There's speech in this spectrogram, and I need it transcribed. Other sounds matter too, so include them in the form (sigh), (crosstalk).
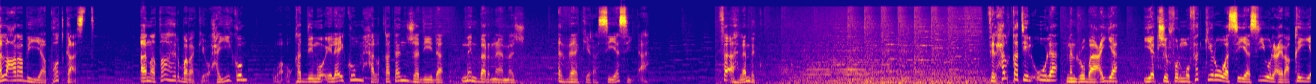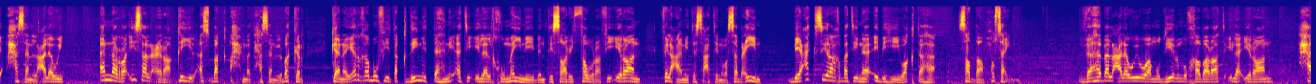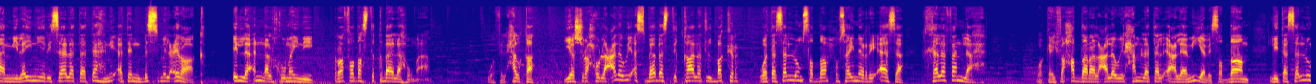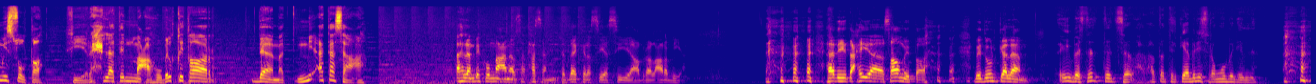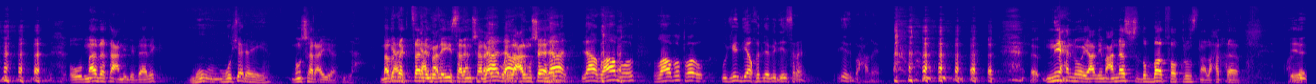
العربية بودكاست. أنا طاهر بركة أحييكم وأقدم إليكم حلقة جديدة من برنامج الذاكرة السياسية. فأهلا بكم. في الحلقة الأولى من رباعية يكشف المفكر والسياسي العراقي حسن العلوي أن الرئيس العراقي الأسبق أحمد حسن البكر كان يرغب في تقديم التهنئة إلى الخميني بانتصار الثورة في إيران في العام 79 بعكس رغبة نائبه وقتها صدام حسين. ذهب العلوي ومدير المخابرات إلى إيران حاملين رسالة تهنئة باسم العراق، إلا أن الخميني رفض استقبالهما. وفي الحلقة يشرح العلوي أسباب استقالة البكر وتسلم صدام حسين الرئاسة خلفا له وكيف حضر العلوي الحملة الإعلامية لصدام لتسلم السلطة في رحلة معه بالقطار دامت مئة ساعة أهلا بكم معنا أستاذ حسن في الذاكرة السياسية عبر العربية. (laughs) هذه تحية صامتة (laughs) بدون كلام. إي بس تنسى حطيت تركيا باليسرى مو باليمنى. (laughs) وماذا تعني بذلك؟ مو مو شرعية. مو شرعية. لا. ما بدك تسلم يعني عليه سلام شرعي لا لا ولا على المشاهد؟ لا لا ضابط ضابط وجندي ياخذ له باليسرى. يذبح غير منيح إنه يعني ما عندناش ضباط فوق روسنا لحتى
